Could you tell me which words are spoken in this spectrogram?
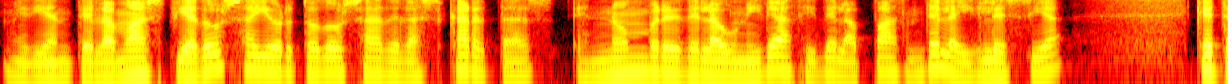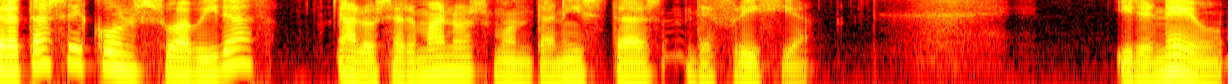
mediante la más piadosa y ortodoxa de las cartas, en nombre de la unidad y de la paz de la Iglesia, que tratase con suavidad a los hermanos montanistas de Frigia. Ireneo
